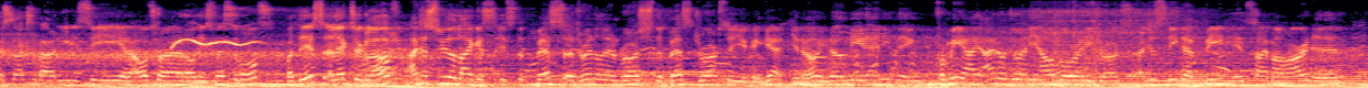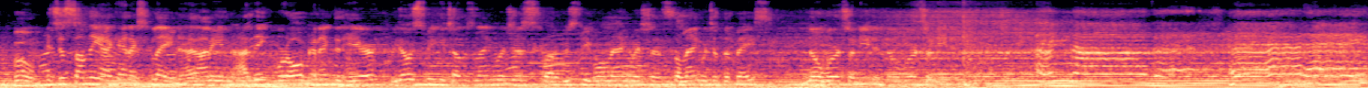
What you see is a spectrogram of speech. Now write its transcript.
always talks about EDC and Ultra and all these festivals, but this Electric Love, I just feel like it's it's the best adrenaline rush, the best drugs that you can get. You know, you don't need anything. For me, I, I don't do any alcohol or any drugs. I just need that beat inside my heart, and then boom. It's just something I can't explain. I mean, I think we're all connected here. We don't speak each other's languages, but we speak one language. That's the language of the bass. No words are needed. No words are needed. Another headache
